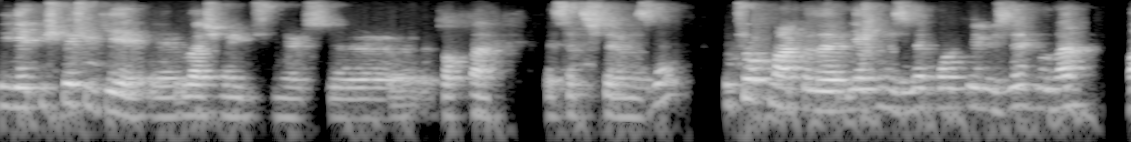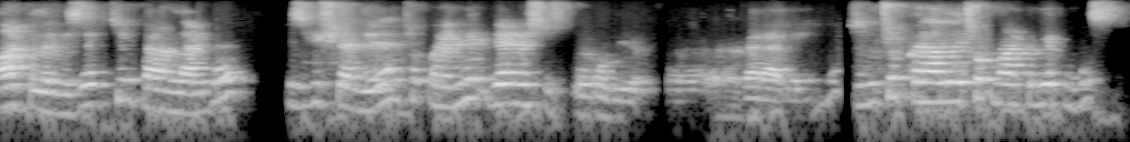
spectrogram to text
75 ülkeye e, ulaşmayı düşünüyoruz e, toplam e, satışlarımızda. Bu çok markalı yapımızla, portföyümüzde bulunan markalarımızı tüm kanallarda biz güçlendiren çok önemli resurs oluyor e, beraberinde. Şimdi bu çok kanallı ve çok markalı yapımız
